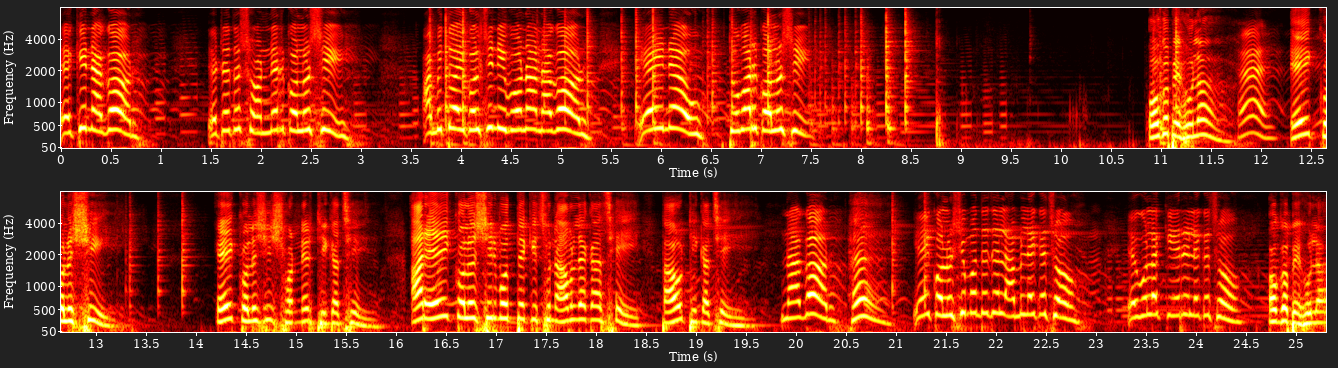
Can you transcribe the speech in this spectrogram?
একই নাগর? এটা তো স্বর্ণের কলসি। আমি তো এই কলসি নিব না নাগর। এই নাও তোমার কলসি। ওগো বেহুলা হ্যাঁ। এই কলসি এই কলসি স্বর্ণের ঠিক আছে। আর এই কলসির মধ্যে কিছু নাম লেখা আছে তাও ঠিক আছে। নাগর হ্যাঁ। এই কলসির মধ্যে যে নাম লিখেছো এগুলা কে রে লিখেছো? ওগো বেহুলা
